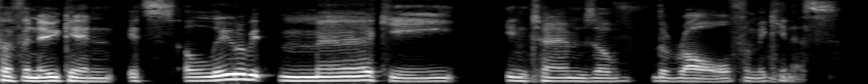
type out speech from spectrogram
For Finucane, it's a little bit murky in terms of the role for McInnes.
